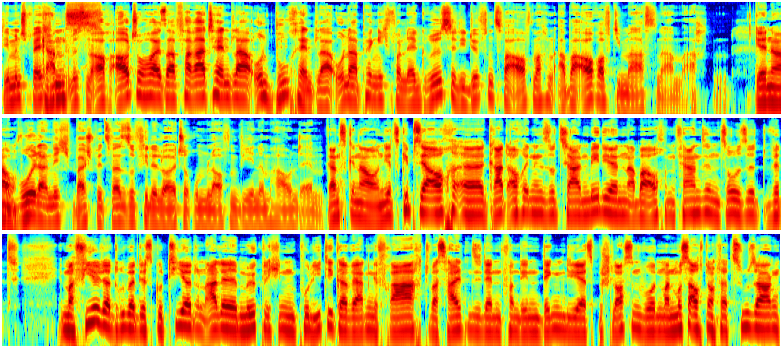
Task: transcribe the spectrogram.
Dementsprechend Ganz- müssen auch Autohäuser, Fahrradhändler und Buchhändler unabhängig von der Größe, die dürfen zwar aufmachen, aber auch auf die Maßnahmen achten. Genau. Obwohl da nicht beispielsweise so viele Leute rumlaufen wie in einem H&M. Ganz genau. Und jetzt gibt's ja auch, äh, gerade auch in den sozialen Medien, aber auch im Fernsehen, so sit- wird immer viel darüber diskutiert und alle möglichen Politiker werden gefragt, was halten sie denn von den Dingen, die jetzt beschlossen wurden. Man muss auch noch dazu sagen,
